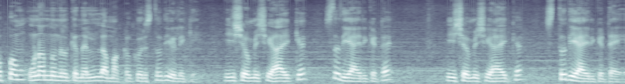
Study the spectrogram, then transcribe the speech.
ഒപ്പം ഉണർന്നു നിൽക്കുന്ന എല്ലാ മക്കൾക്കൊരു സ്തുതി ഒലിക്കെ ഈശോ മിശിഹായ്ക്ക് സ്തുതിയായിരിക്കട്ടെ. ഈശോ മിശിഹായ്ക്ക് സ്തുതിയായിരിക്കട്ടെ.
